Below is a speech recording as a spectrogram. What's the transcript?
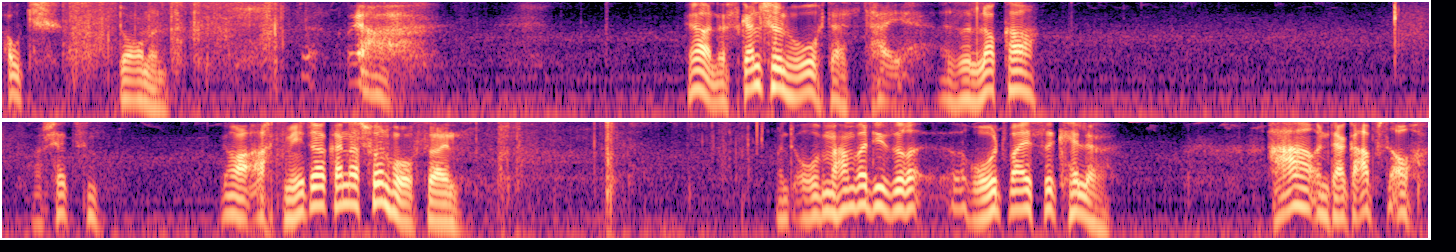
Autsch, Dornen. Ja. Ja, das ist ganz schön hoch, das Teil. Also locker. Mal schätzen. Ja, 8 Meter kann das schon hoch sein. Und oben haben wir diese rot-weiße Kelle. Ah, und da gab es auch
